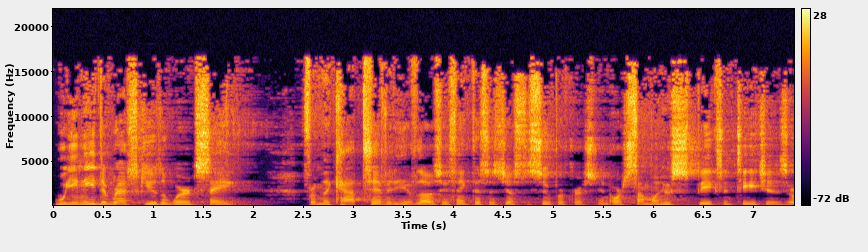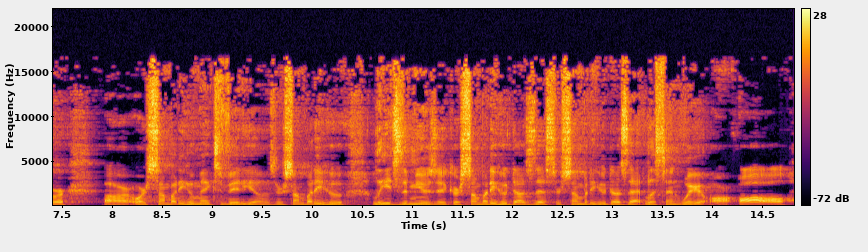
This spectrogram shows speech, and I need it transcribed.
We need to rescue the word saint from the captivity of those who think this is just a super Christian, or someone who speaks and teaches, or, or, or, somebody who makes videos, or somebody who leads the music, or somebody who does this, or somebody who does that. Listen, we are all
